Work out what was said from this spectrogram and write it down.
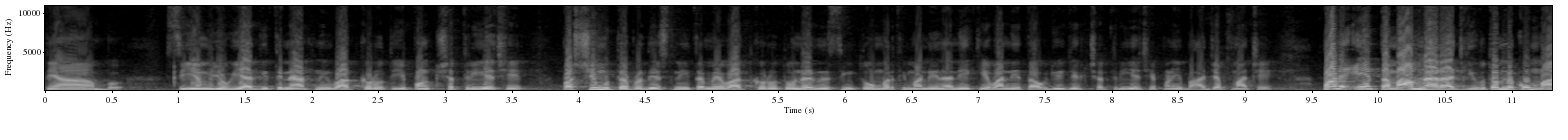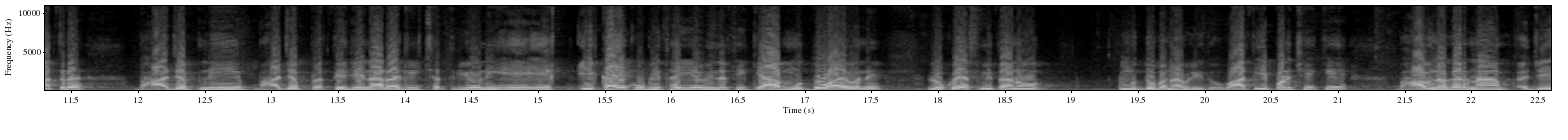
ત્યાં સીએમ યોગી આદિત્યનાથની વાત કરો તો એ પણ ક્ષત્રિય છે. પશ્ચિમ ઉત્તર પ્રદેશની તમે વાત કરો તો નરેન્દ્રસિંહ તોમરથી માંડીને અનેક એવા નેતાઓ જે ક્ષત્રિય છે, પણ એ ભાજપમાં છે. પણ એ તમામ નારાજગી, હું તમને કહું માત્ર ભાજપની, ભાજપ પ્રત્યે જે નારાજગી ક્ષત્રિયોની એ એક, એકાએક ઊભી થઈ એવી નથી કે આ મુદ્દો આવ્યો ને લોકોએ અસ્મિતાનો મુદ્દો બનાવી લીધો. વાત એ પણ છે કે ભાવનગરના જે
